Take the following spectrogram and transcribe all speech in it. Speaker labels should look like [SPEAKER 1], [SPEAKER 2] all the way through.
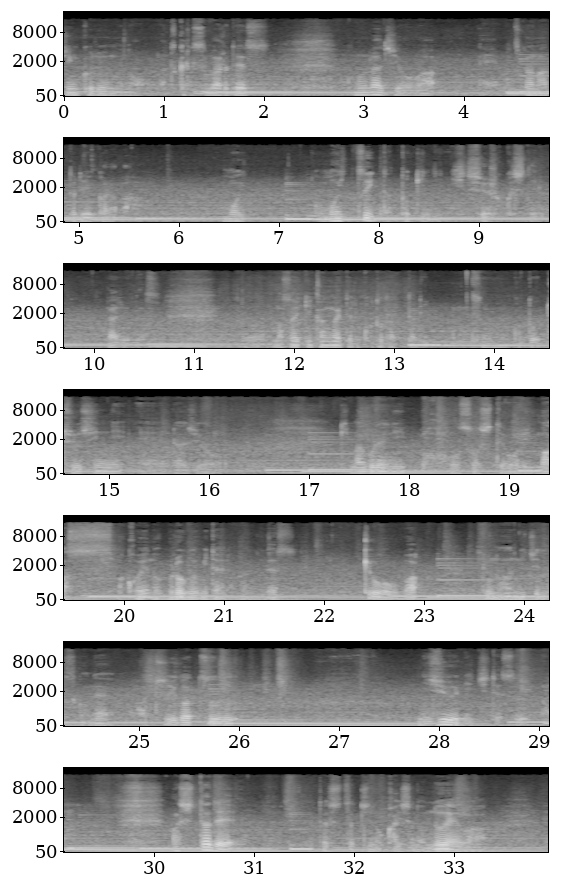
[SPEAKER 1] シンクルームの松倉すばるです。このラジオは、えー、松倉のアトリエから思い思いついた時に収録しているラジオです、まあ、最近考えてることだったりそういうことを中心に、えー、ラジオを気まぐれに放送しております、まあ、声のブログみたいな感じです。今日は今日何日ですかね。8月20日です。明日で私たちの会社のヌエは、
